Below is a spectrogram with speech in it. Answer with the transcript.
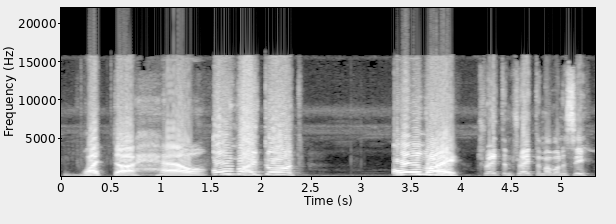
What the hell? Oh my god! Oh my! Trade them, trade them, I wanna see.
